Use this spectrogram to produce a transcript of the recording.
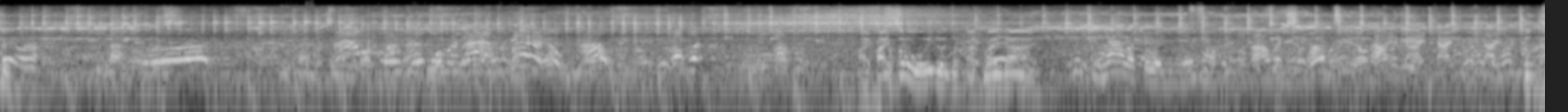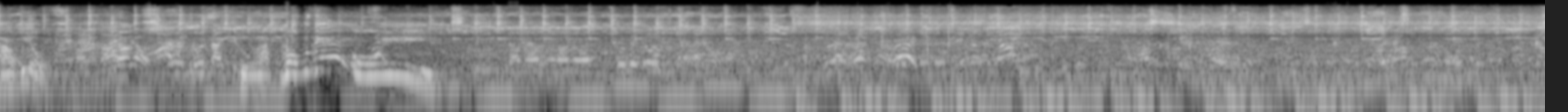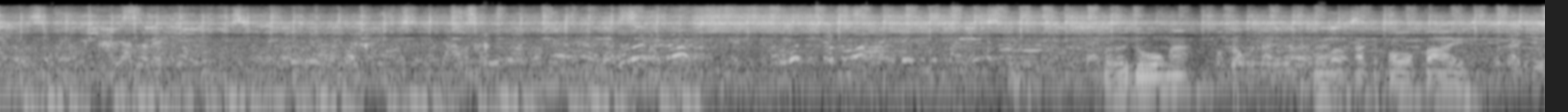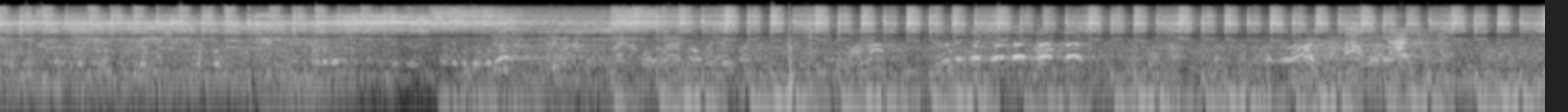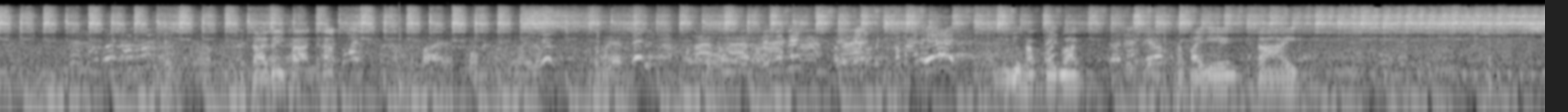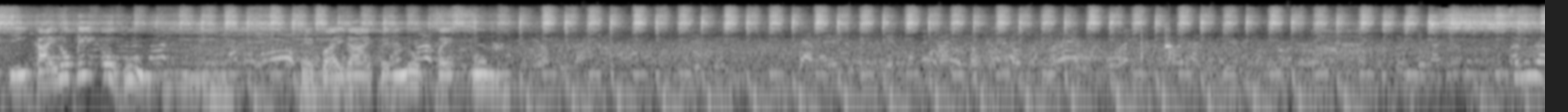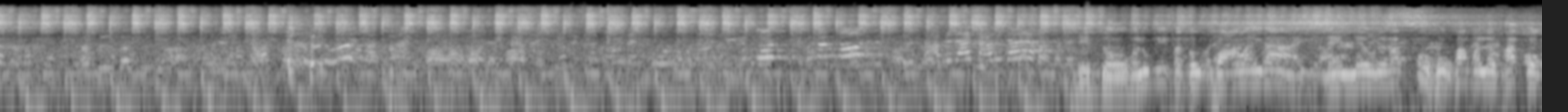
หี้ยไปโอ้ยโดนสกัดไว้ได้ไม่ตีหน้าประตูยิงไม่เข้ารองเท้าไม่ดีรองเท้าไม่ดีรองเท้าไม่ดีจ่ายชนจ่ายรองเท้าเบี้ยวชนจ่ายดูว่ามองลูกนี้อุ้ย เปิดโดงมาของเก่าเขาตัดแล้วตัดออกไป จ่ายไม่ผ่านนะครับอะไรแล้วทำไมอยู่ครับคอยวันจะไปเองจ่ายยิงไกลลูกนี้ โอ้โหเตะไปได้เป็นลูกเตะมุม เตะโจมาลูกนี้ประตูคว้าไว้ได้ เล่นเร็วเลยครับ โอ้โหคว้างบอลเร็วพักอก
